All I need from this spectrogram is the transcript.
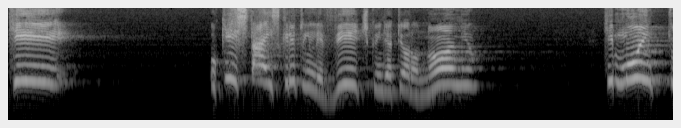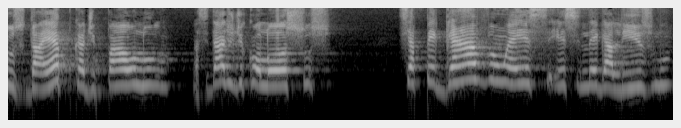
que o que está escrito em Levítico, em Deuteronômio, que muitos da época de Paulo, na cidade de Colossos, se apegavam a esse, esse legalismo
